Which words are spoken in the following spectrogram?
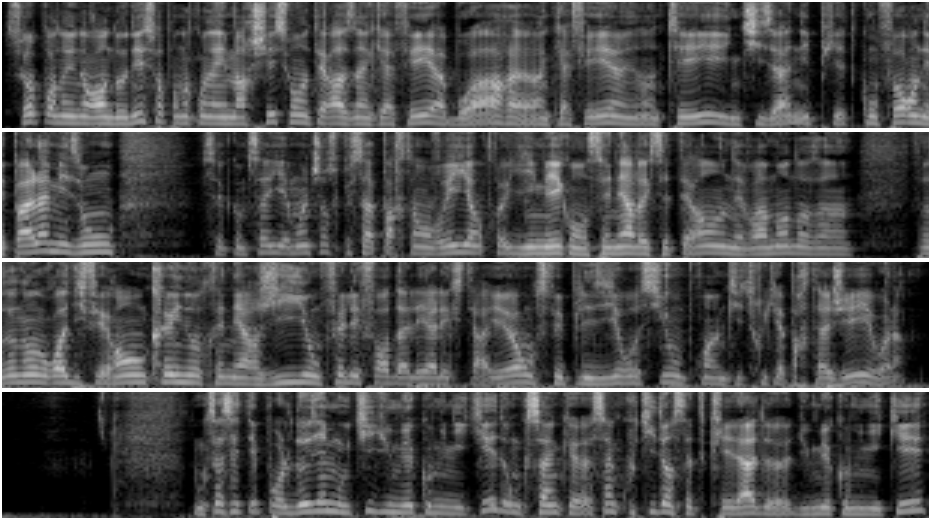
soit pendant une randonnée, soit pendant qu'on aille marcher, soit en terrasse d'un café, à boire euh, un café, un, thé, une tisane, et puis être confort. On n'est pas à la maison. C'est comme ça, il y a moins de chances que ça parte en vrille, entre guillemets, qu'on s'énerve, etc. On est vraiment dans un, endroit différent, on crée une autre énergie, on fait l'effort d'aller à l'extérieur, on se fait plaisir aussi, on prend un petit truc à partager, et voilà. Donc ça, c'était pour le deuxième outil du mieux communiquer. Donc cinq, cinq outils dans cette clé-là du mieux communiquer.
